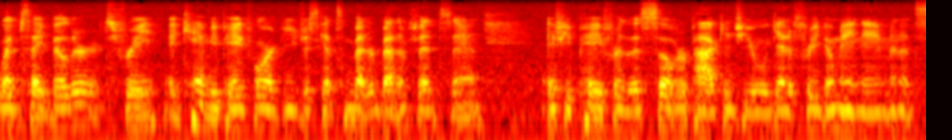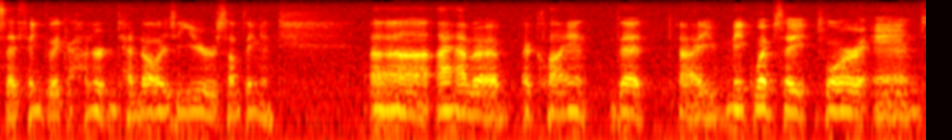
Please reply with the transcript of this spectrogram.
website builder. It's free. It can be paid for if you just get some better benefits and if you pay for the silver package you will get a free domain name and it's I think like $110 a year or something and uh, I have a, a client that I make website for and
